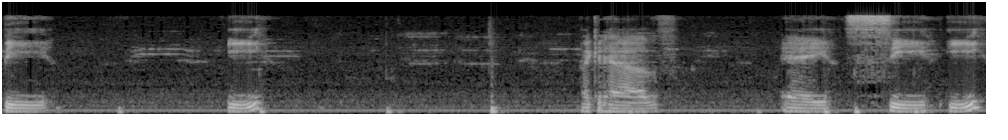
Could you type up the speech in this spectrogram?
B, E. I could have A, C, E.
